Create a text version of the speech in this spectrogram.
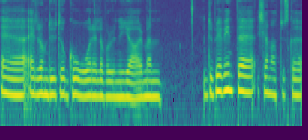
Eh, eller om du är ute och går eller vad du nu gör. Men du behöver inte känna att du ska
